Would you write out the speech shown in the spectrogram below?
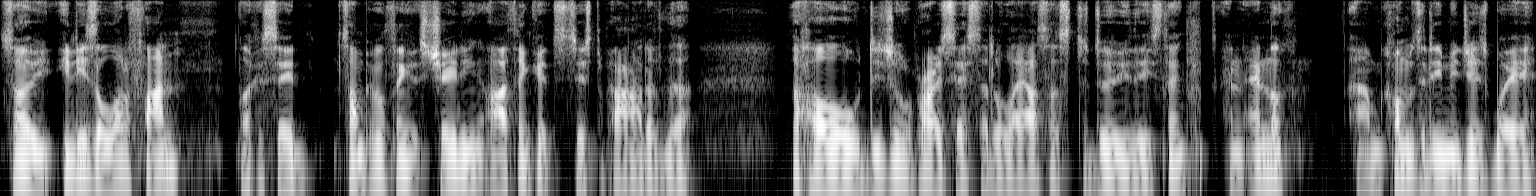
So it is a lot of fun. Like I said, some people think it's cheating. I think it's just a part of the the whole digital process that allows us to do these things. And and look, um, composite images where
